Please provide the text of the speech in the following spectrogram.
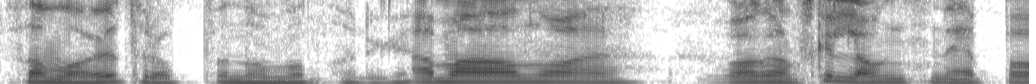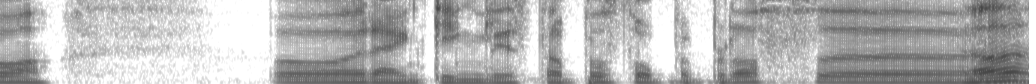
Så han var jo troppen nå mot Norge. Ja, men han var, var ganske langt ned på, på rankinglista på stoppeplass uh, Ja, ja.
